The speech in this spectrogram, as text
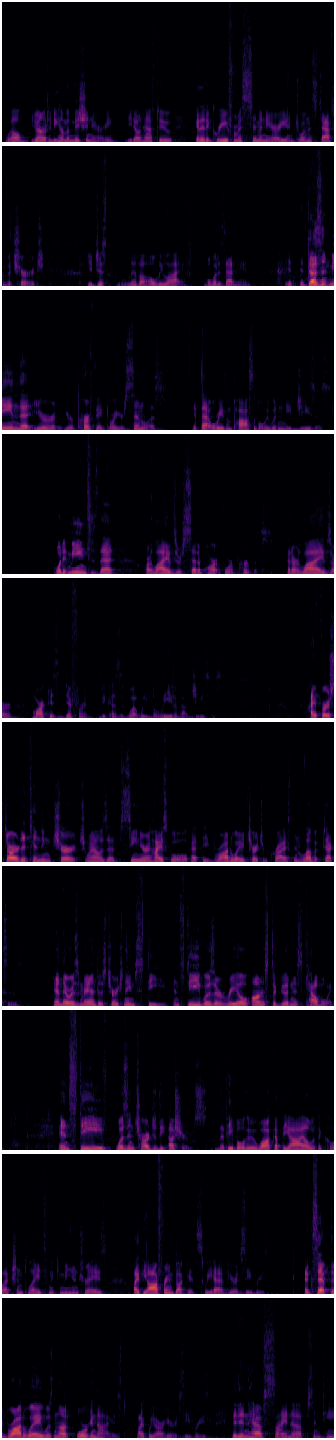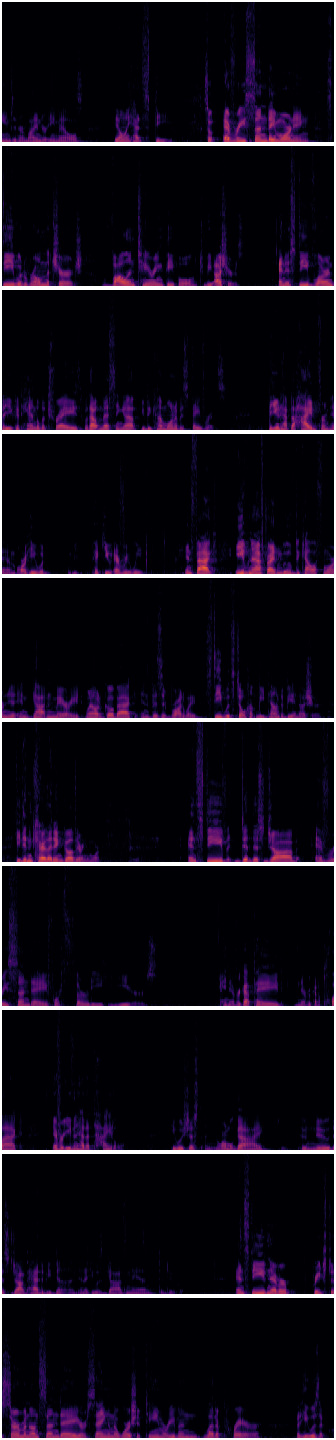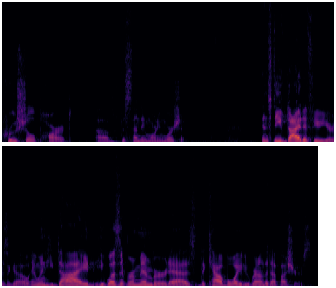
Well, you don't have to become a missionary. You don't have to get a degree from a seminary and join the staff of a church. You just live a holy life. Well, what does that mean? It, it doesn't mean that you're, you're perfect or you're sinless. If that were even possible, we wouldn't need Jesus. What it means is that our lives are set apart for a purpose, that our lives are marked as different because of what we believe about Jesus. I first started attending church when I was a senior in high school at the Broadway Church of Christ in Lubbock, Texas. And there was a man at this church named Steve. And Steve was a real honest to goodness cowboy. And Steve was in charge of the ushers, the people who walk up the aisle with the collection plates and the communion trays, like the offering buckets we have here at Seabreeze. Except that Broadway was not organized like we are here at Seabreeze. They didn't have sign ups and teams and reminder emails, they only had Steve. So every Sunday morning, Steve would roam the church, volunteering people to be ushers. And if Steve learned that you could handle the trays without messing up, you become one of his favorites. Then you'd have to hide from him, or he would pick you every week. In fact, even after I'd moved to California and gotten married, when I would go back and visit Broadway, Steve would still hunt me down to be an usher. He didn't care that I didn't go there anymore. And Steve did this job every Sunday for 30 years. He never got paid, never got a plaque, never even had a title. He was just a normal guy who knew this job had to be done and that he was God's man to do it. And Steve never preached a sermon on Sunday or sang in the worship team or even led a prayer, but he was a crucial part of the Sunday morning worship. And Steve died a few years ago, and when he died, he wasn't remembered as the cowboy who rounded up ushers.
